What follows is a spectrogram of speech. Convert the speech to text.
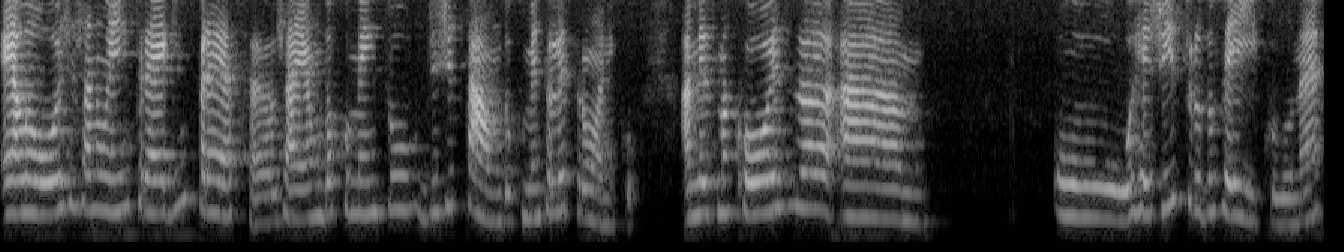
ela hoje já não é entregue impressa, ela já é um documento digital, um documento eletrônico. A mesma coisa, a, o registro do veículo, né?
